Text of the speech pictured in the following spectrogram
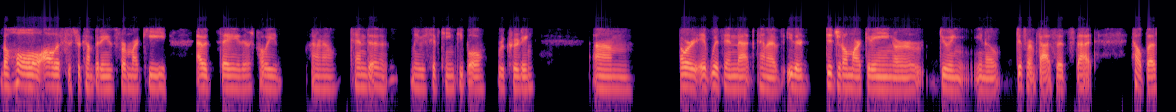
the whole all the sister companies for Marquis. I would say there's probably I don't know, 10 to maybe 15 people recruiting, um, or it, within that kind of either digital marketing or doing, you know, different facets that help us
